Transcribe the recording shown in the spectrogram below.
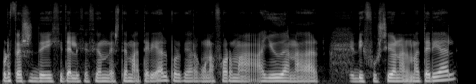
procesos de digitalización de este material porque de alguna forma ayudan a dar difusión al material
